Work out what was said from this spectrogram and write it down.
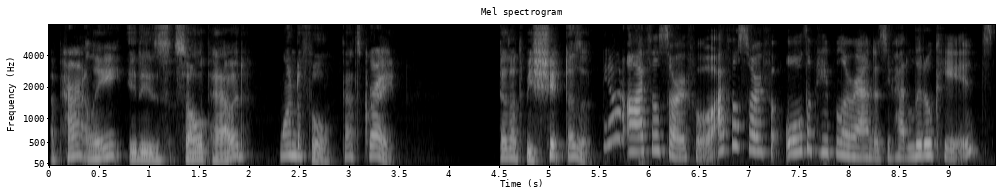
Apparently, it is solar powered. Wonderful. That's great. Doesn't have to be shit, does it? You know what I feel sorry for? I feel sorry for all the people around us who had little kids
